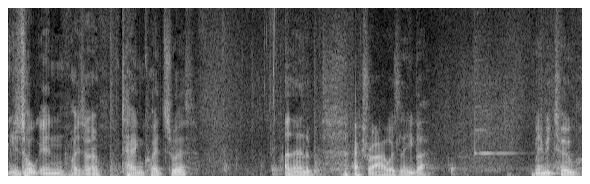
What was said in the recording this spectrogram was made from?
You're talking, I don't know, 10 quid's worth. And then extra hours labour, maybe two.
